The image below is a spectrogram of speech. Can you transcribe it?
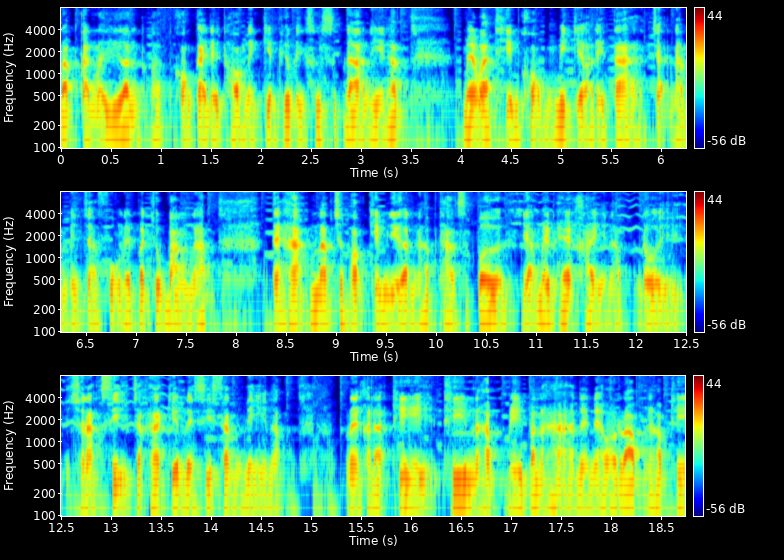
รับการมาเยือนครับของไก่เดทองในเกมเพียบเล็กสุดสัปดาห์นี้นะครับ แม้ว่าทีมของมิเกลอาริต้าจะนำเป็นจ่าฝูงในปัจจุบันนะครับ แต่หากนับเฉพาะเกมเยือนนะครับ ทางสเปอร์ยังไม่แพ้ใครนะครับ โดยชนะ 4 จาก 5 เกมในซีซั่นนี้นะครับ ในขณะที่ทีมนะครับมีปัญหาในแนวรับนะครับ ที่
